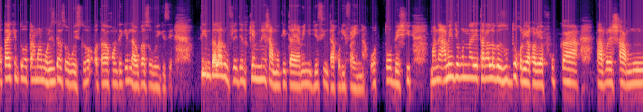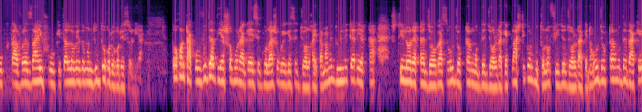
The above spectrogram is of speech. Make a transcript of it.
ওতায় কিন্তু ওতা আমার মরিচ গাছও বইছিল ওতা ওখান থেকে লাউ গাছও বই গেছে। তিনতলার উপরে যেন কেমনে শামুকি তাই আমি নিজে চিন্তা করি পাই না। অত বেশি মানে আমি যেমন না তারার লগে যুদ্ধ করিয়া করিয়া ফুকা তারপরে শামুক তারপরে যাই ফুক ইতার লগে যেমন যুদ্ধ করে করে চলিয়া। তখন ঠাকুর পূজা দিয়া সবর আগে এসে গোলা শুকিয়ে গেছে, জল খাইতাম। আমি দুই লিটারই একটা স্টিলের একটা জগ আছে ওই জগটার মধ্যে জল রাখে। প্লাস্টিকের বোতলও ফ্রিজে জল রাখে না ওই জগটার মধ্যে রাখে,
